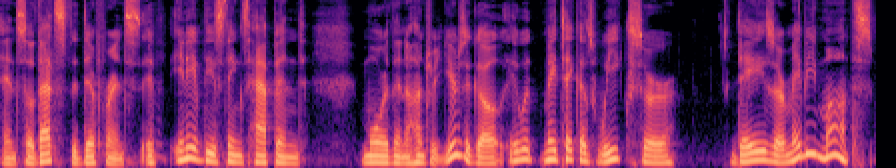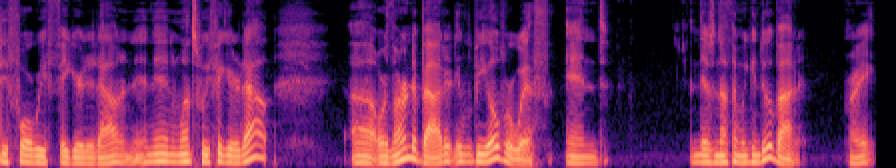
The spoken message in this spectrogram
And so that's the difference. If any of these things happened more than 100 years ago, it would may take us weeks or days or maybe months before we figured it out. And, and then once we figured it out uh, or learned about it, it would be over with. And, and there's nothing we can do about it right?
